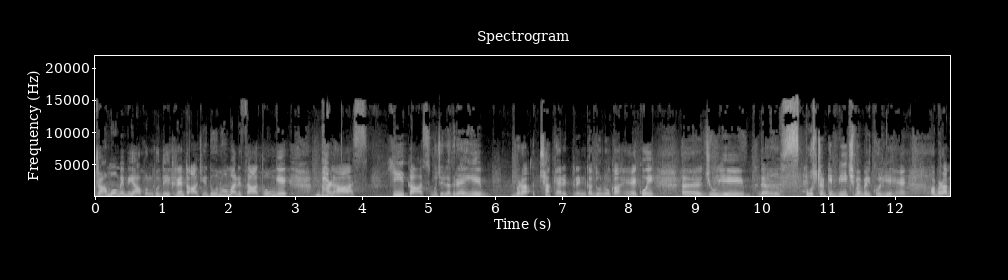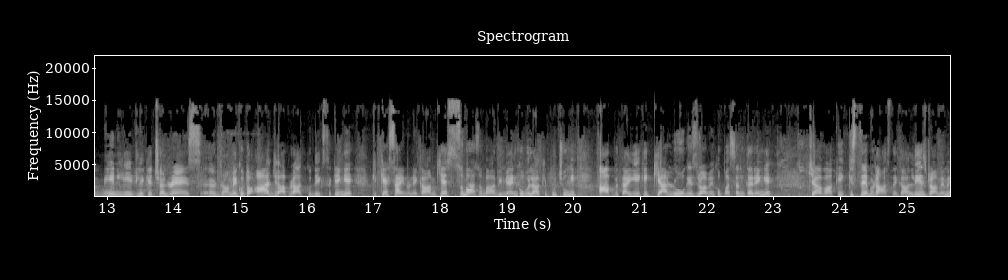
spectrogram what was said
ड्रामों में भी आप उनको देख रहे हैं। तो आज ये दोनों हमारे साथ होंगे। भड़ास की कास्ट मुझे लग रहा है ये बड़ा अच्छा कैरेक्टर इनका दोनों का है। कोई जो ये पोस्टर के बीच में बिल्कुल ये है और बड़ा मेन लीड लेके चल रहे हैं इस ड्रामे को। तो आज आप रात को देख सकेंगे कि कैसा इन्होंने काम किया। सुबह सुबह अभी मैं इनको बुला के पूछूँगी। आप बताइए कि क्या लोग इस ड्रामे को पसंद करेंगे? क्या वाकई किसने भड़ास निकाल दी इस ड्रामे में?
